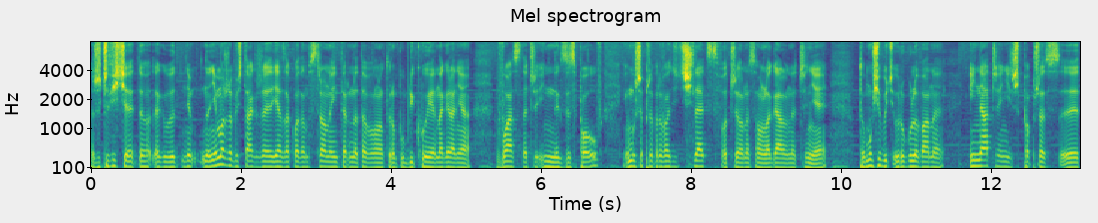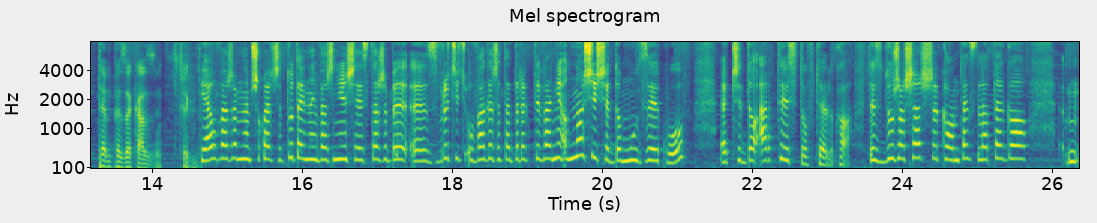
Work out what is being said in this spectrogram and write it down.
rzeczywiście nie, no nie może być tak, że ja zakładam stronę internetową, na którą publikuję nagrania własne czy innych zespołów i muszę przeprowadzić śledztwo, czy one są legalne, czy nie. To musi być uregulowane inaczej niż poprzez y, tępe zakazy. Jakby. Ja uważam na przykład, że tutaj najważniejsze jest to, żeby e, zwrócić uwagę, że ta dyrektywa nie odnosi się do muzyków e, czy do artystów tylko. To jest dużo szerszy kontekst, dlatego mm,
